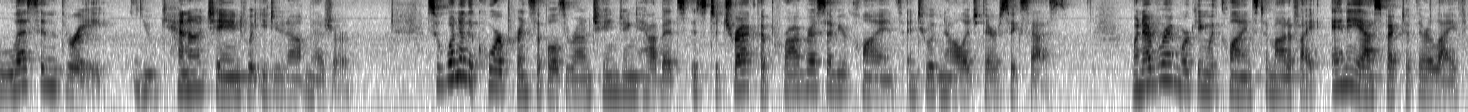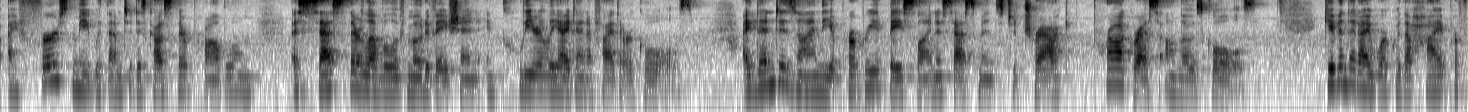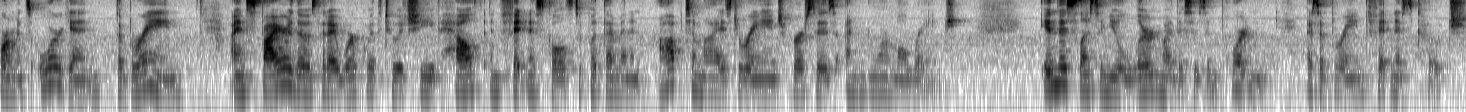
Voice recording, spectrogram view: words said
Lesson three you cannot change what you do not measure. So, one of the core principles around changing habits is to track the progress of your clients and to acknowledge their success. Whenever I'm working with clients to modify any aspect of their life, I first meet with them to discuss their problem, assess their level of motivation, and clearly identify their goals. I then design the appropriate baseline assessments to track progress on those goals. Given that I work with a high performance organ, the brain, I inspire those that I work with to achieve health and fitness goals to put them in an optimized range versus a normal range. In this lesson, you'll learn why this is important as a brain fitness coach.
